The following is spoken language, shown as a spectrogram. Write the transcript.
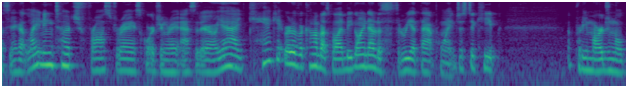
Let's see, I got Lightning Touch, Frost Ray, Scorching Ray, Acid Arrow. Yeah, I can't get rid of a combat spell. I'd be going down to three at that point, just to keep a pretty marginal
